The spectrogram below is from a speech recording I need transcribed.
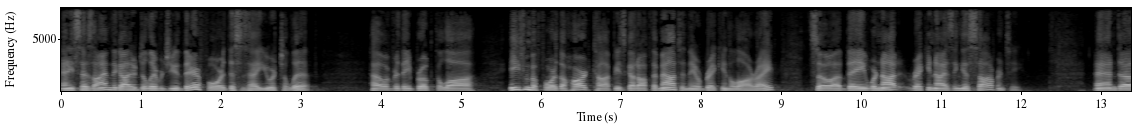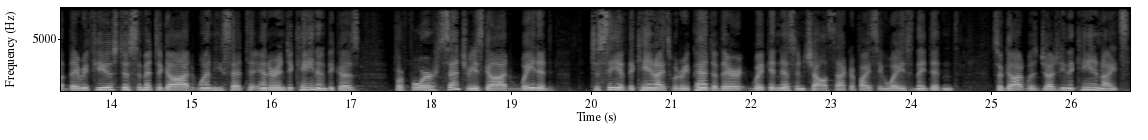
and He says, I'm the God who delivered you, therefore, this is how you are to live. However, they broke the law. Even before the hard copies got off the mountain, they were breaking the law, right? So uh, they were not recognizing His sovereignty. And uh, they refused to submit to God when He said to enter into Canaan because for four centuries, God waited to see if the Canaanites would repent of their wickedness and child sacrificing ways, and they didn't. So God was judging the Canaanites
